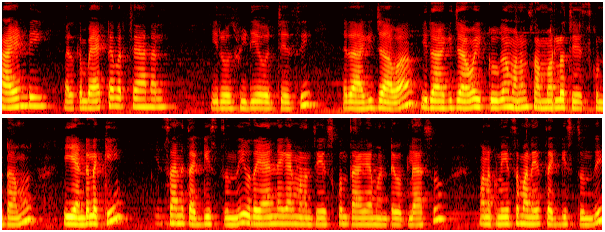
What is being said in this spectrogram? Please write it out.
హాయ్ అండి welcome back to our channel. ఈరోజు వీడియో వచ్చేసి రాగి జావా. ఈ రాగి జావా ఎక్కువగా మనం సమ్మర్లో చేసుకుంటాము. ఈ ఎండలకి నీరసాన్ని తగ్గిస్తుంది. ఉదయాన్నే కానీ మనం చేసుకొని తాగామంటే ఒక గ్లాసు మనకు నీరసం అనేది తగ్గిస్తుంది.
